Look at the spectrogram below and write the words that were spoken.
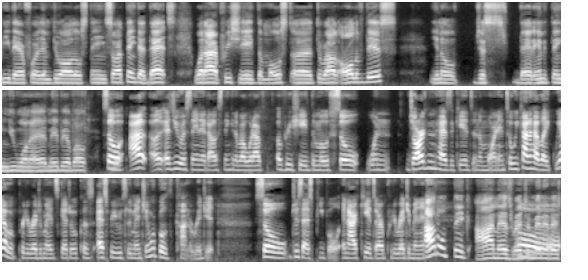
be there for them, do all those things. So I think that that's what I appreciate the most uh, throughout all of this. You know, just that anything you want to add maybe about. So I, uh, as you were saying it, I was thinking about what I appreciate the most. So when Jordan has the kids in the morning, so we kind of have like we have a pretty regimented schedule because, as previously mentioned, we're both kind of rigid. So just as people, and our kids are pretty regimented. I don't think I'm as regimented as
